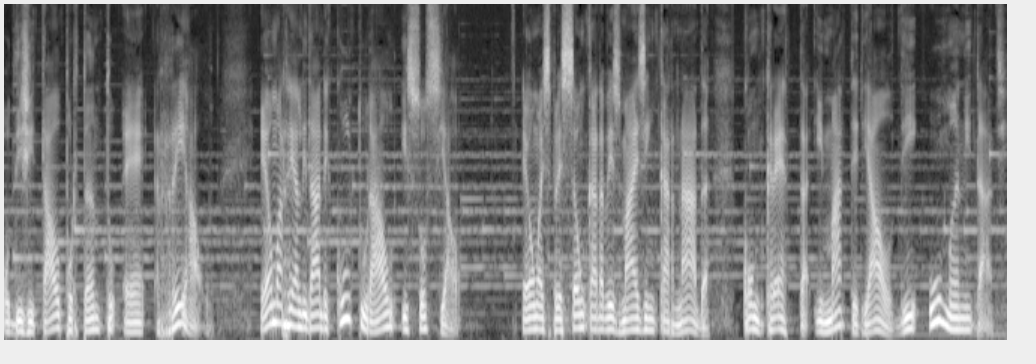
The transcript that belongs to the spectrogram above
O digital, portanto, é real. É uma realidade cultural e social. É uma expressão cada vez mais encarnada, concreta e material de humanidade.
